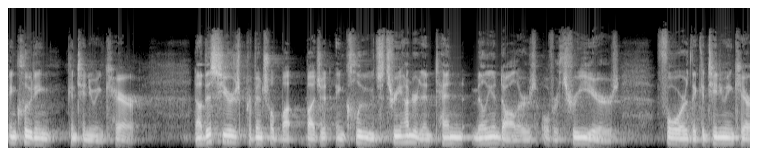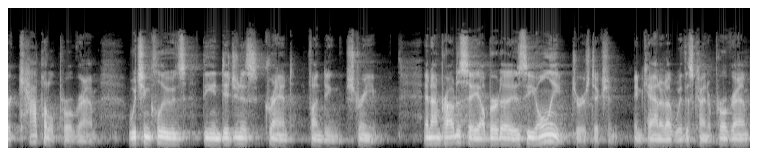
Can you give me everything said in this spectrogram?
including continuing care. Now, this year's provincial bu- budget includes $310 million over three years for the Continuing Care Capital Program, which includes the Indigenous Grant Funding Stream. And I'm proud to say Alberta is the only jurisdiction in Canada with this kind of program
